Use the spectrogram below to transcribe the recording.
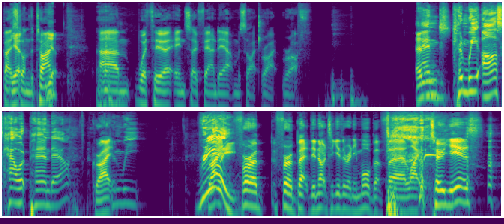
based Yep, on the time. yep. Um, with her, and so found out and was like, right, rough, And can we ask how it panned out? great. Can we Great. really? for a for a bit. They're not together anymore, but for like two years,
